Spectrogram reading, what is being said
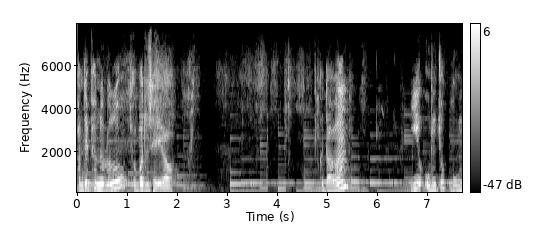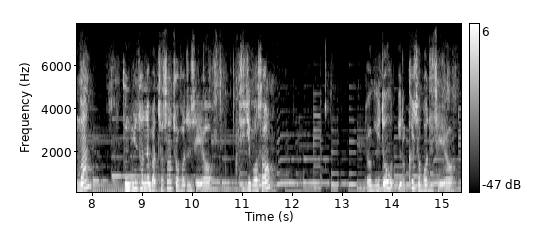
반대편으로도 접어주세요. 그 다음 이 오른쪽 부분만 중심선에 맞춰서 접어주세요. 뒤집어서 여기도 이렇게 접어주세요.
